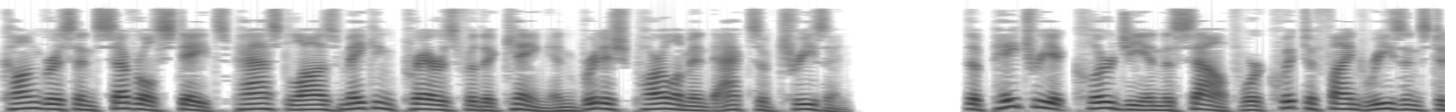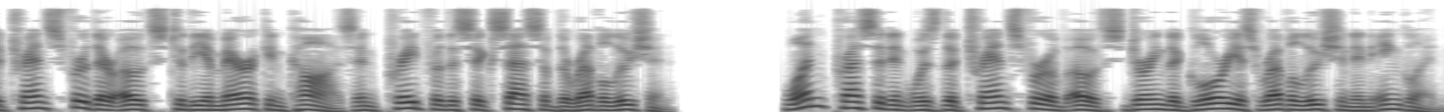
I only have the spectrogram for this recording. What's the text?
Congress and several states passed laws making prayers for the King and British Parliament acts of treason. The Patriot clergy in the South were quick to find reasons to transfer their oaths to the American cause and prayed for the success of the Revolution. One precedent was the transfer of oaths during the Glorious Revolution in England.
